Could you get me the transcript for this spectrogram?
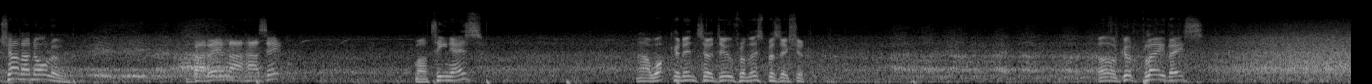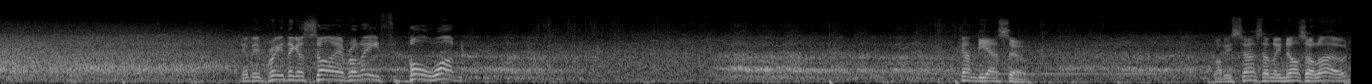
Calhanoglu. Barella has it. Martinez. Now, what can Inter do from this position? Oh, good play, this. He'll be breathing a sigh of relief. Ball one. Cambiaso. Well, he's certainly not alone.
